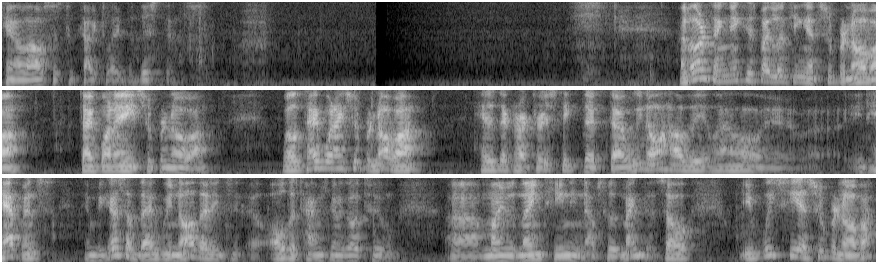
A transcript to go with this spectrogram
can allow us to calculate the distance. Another technique is by looking at supernova type 1a supernova. Well, type 1a supernova has the characteristic that uh, we know how, how uh, it happens, and because of that, we know that it's uh, all the time is going to go to uh, minus 19 in absolute magnitude. So if we see a supernova,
